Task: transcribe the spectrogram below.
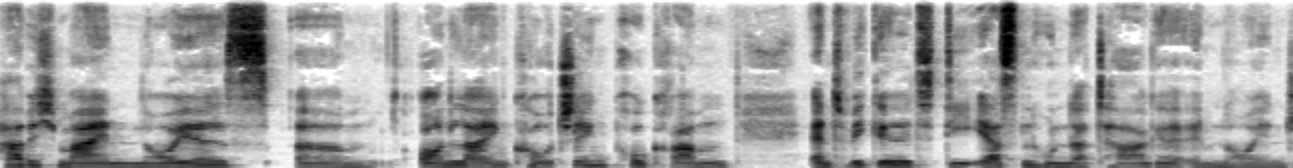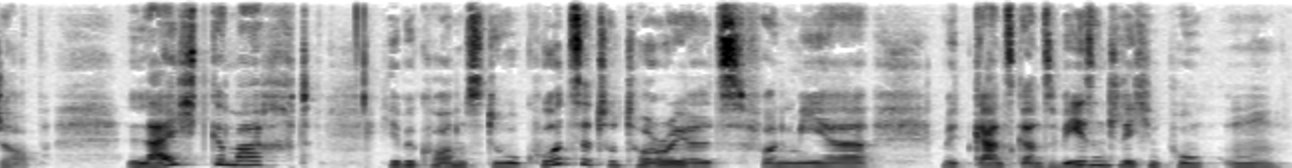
habe ich mein neues ähm, Online-Coaching-Programm entwickelt, die ersten 100 Tage im neuen Job. Leicht gemacht. Hier bekommst du kurze Tutorials von mir mit ganz, ganz wesentlichen Punkten,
